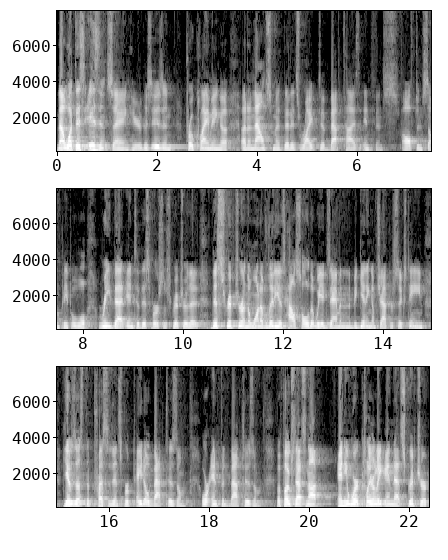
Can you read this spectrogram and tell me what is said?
Now, what this isn't saying here, this isn't proclaiming a, an announcement that it's right to baptize infants. Often, some people will read that into this verse of Scripture, that this Scripture and the one of Lydia's household that we examined in the beginning of chapter 16 gives us the precedence for paedo baptism or infant baptism. But, folks, that's not anywhere clearly in that Scripture.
